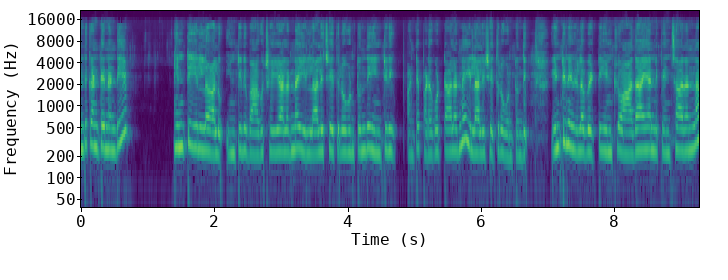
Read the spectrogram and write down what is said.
ఎందుకంటేనండి ఇంటి ఇల్లాలు ఇంటిని బాగు చేయాలన్నా ఇల్లాలి చేతిలో ఉంటుంది ఇంటిని అంటే పడగొట్టాలన్నా ఇల్లాలి చేతిలో ఉంటుంది. ఇంటిని నిలబెట్టి ఇంట్లో ఆదాయాన్ని పెంచాలన్నా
